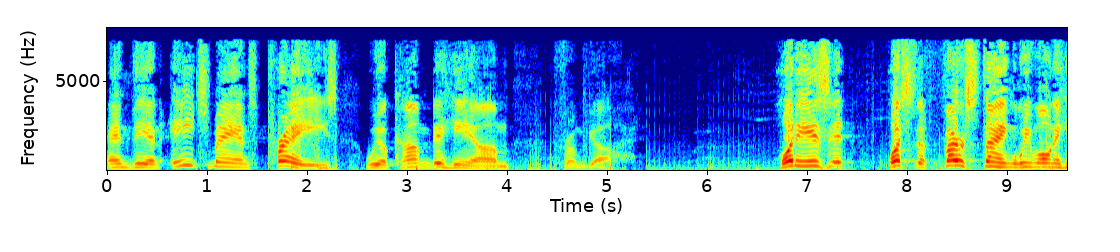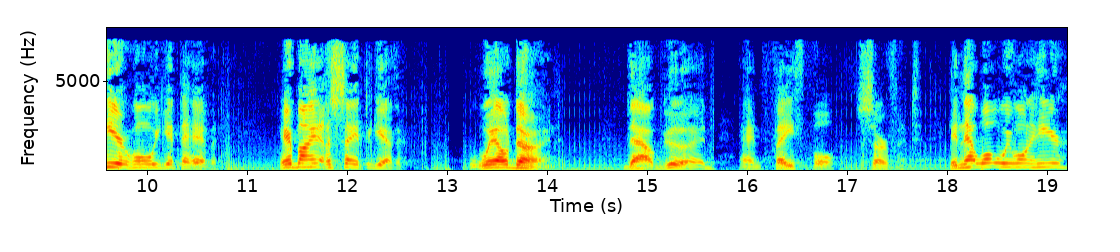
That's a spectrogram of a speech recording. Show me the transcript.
and then each man's praise will come to him from God. What is it? What's the first thing we want to hear when we get to heaven? Everybody, let's say it together. Well done, thou good and faithful servant. Isn't that what we want to hear?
